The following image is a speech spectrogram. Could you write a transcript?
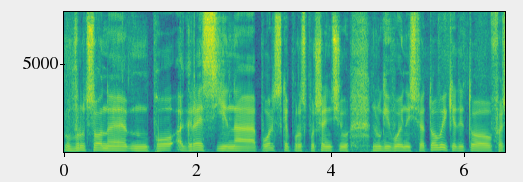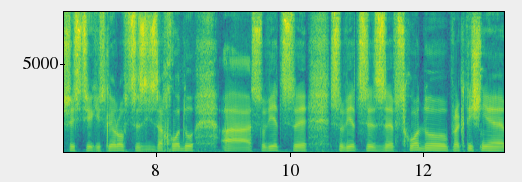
wrócone po agresji na Polskę, po rozpoczęciu II wojny światowej, kiedy to faszyści, hitlerowcy z zachodu, a sowieccy, sowieccy z wschodu praktycznie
